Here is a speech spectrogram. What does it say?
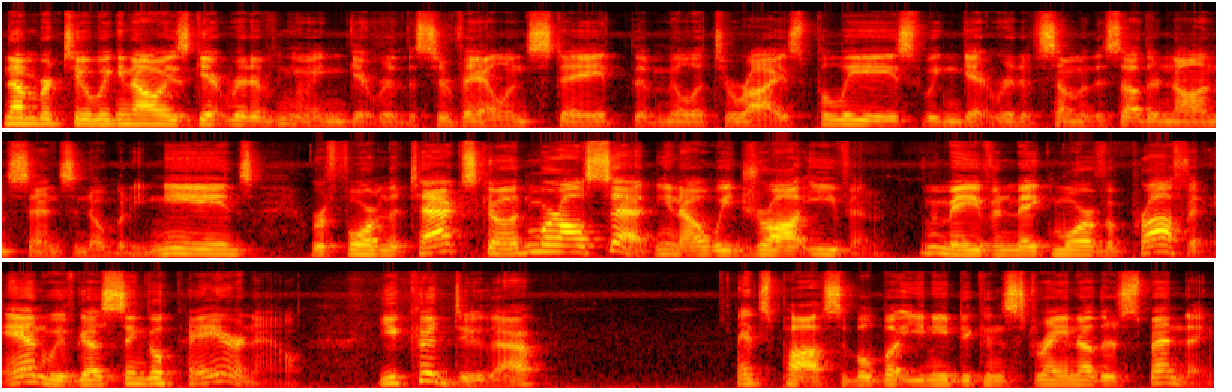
Number two, we can always get rid of you know, we can get rid of the surveillance state, the militarized police. We can get rid of some of this other nonsense that nobody needs. Reform the tax code, and we're all set. You know, we draw even. We may even make more of a profit, and we've got single payer now. You could do that. It's possible, but you need to constrain other spending.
